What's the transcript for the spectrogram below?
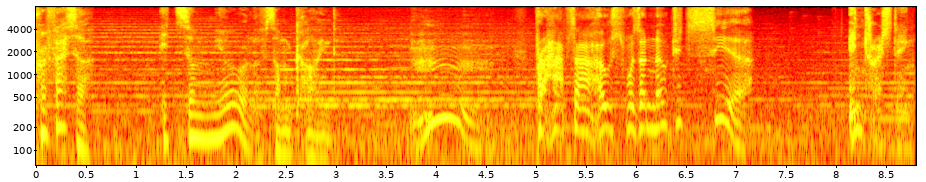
Professor, it's a mural of some kind. Hmm. Perhaps our host was a noted seer. Interesting.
